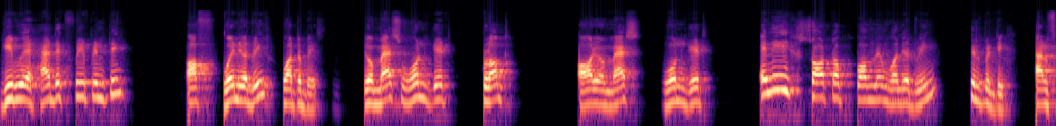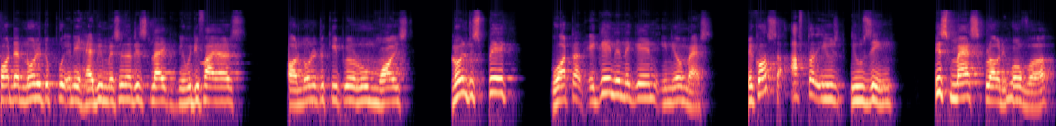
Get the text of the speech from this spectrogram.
give you a headache-free printing of when you're doing water-based. Your mesh won't get clogged or your mesh won't get any sort of problem while you're doing screen printing. And for that, no need to put any heavy machineries like humidifiers or no need to keep your room moist. No need to spray water again and again in your mesh because after using this mesh clog remover,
